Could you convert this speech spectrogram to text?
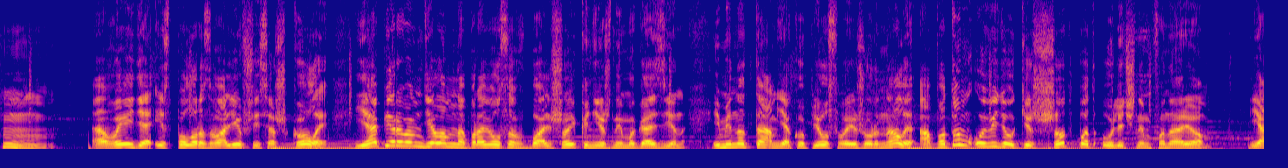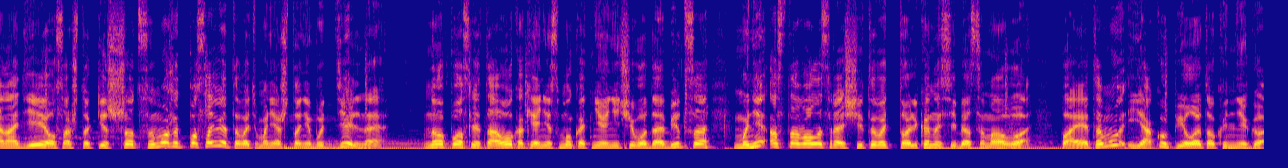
Хм... А выйдя из полуразвалившейся школы, я первым делом направился в большой книжный магазин. Именно там я купил свои журналы, а потом увидел кишот под уличным фонарем. Я надеялся, что Кишот сможет посоветовать мне что-нибудь дельное. Но после того, как я не смог от нее ничего добиться, мне оставалось рассчитывать только на себя самого. Поэтому я купил эту книгу.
